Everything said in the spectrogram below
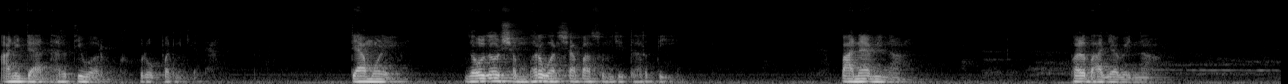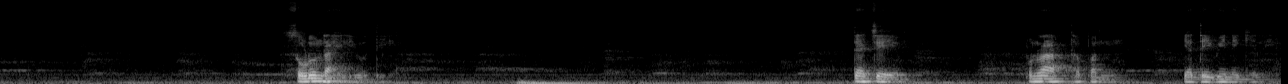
आणि त्या धर्तीवर रोपण केल्या. त्यामुळे जवळजवळ शंभर वर्षापासूनची धरती पाण्याविना फळभाज्याविना सोडून राहिली होती. त्याचे पुनरार्थपण या देवीने केले.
